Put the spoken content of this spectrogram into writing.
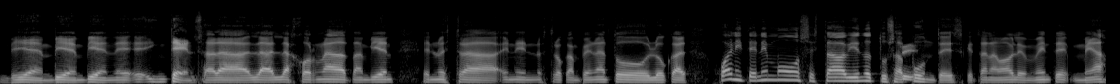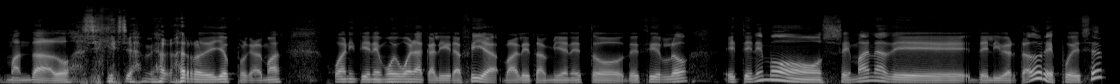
Bien, bien, bien. Eh, eh, intensa la, la, jornada también en nuestra en, nuestro campeonato local. Juan, y tenemos, estaba viendo tus apuntes que tan amablemente me has mandado, así que ya me agarro de ellos porque además Juani tiene muy buena caligrafía, vale también esto decirlo. Eh, tenemos semana de, de Libertadores, ¿puede ser?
